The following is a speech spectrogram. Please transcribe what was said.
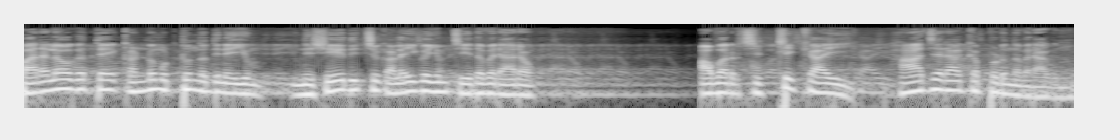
പരലോകത്തെ കണ്ടുമുട്ടുന്നതിനെയും നിഷേധിച്ചു കളയുകയും ചെയ്തവരാരോ അവർ ശിക്ഷയ്ക്കായി ഹാജരാക്കപ്പെടുന്നവരാകുന്നു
